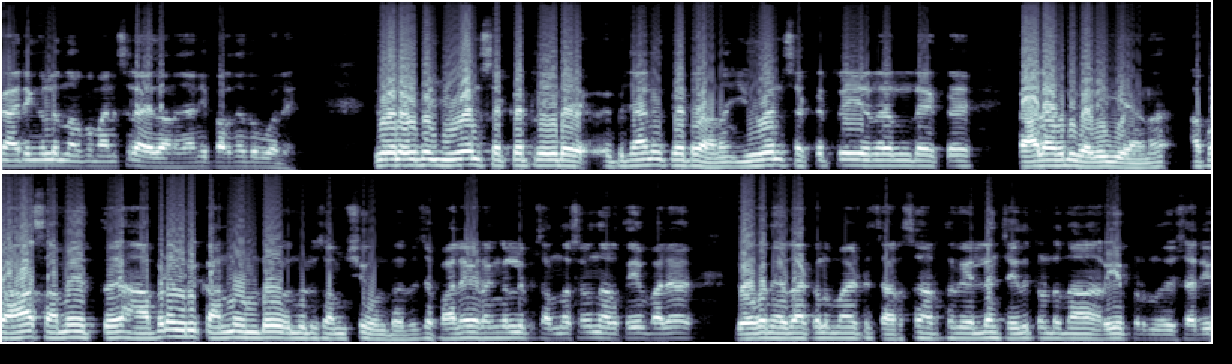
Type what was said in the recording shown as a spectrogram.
കാര്യങ്ങളിലും നമുക്ക് മനസ്സിലായതാണ്. ഞാൻ ഈ പറഞ്ഞതുപോലെ. ഇതുപോലെ ഇപ്പൊ യു എൻ സെക്രട്ടറിയുടെ ഇപ്പൊ ഞാൻ കേട്ടതാണ് യു എൻ സെക്രട്ടറി ജനറലിന്റെ ഒക്കെ കാലാവധി കഴിയുകയാണ്. അപ്പൊ ആ സമയത്ത് അവിടെ ഒരു കണ്ണുണ്ടോ എന്നൊരു സംശയമുണ്ട്. എന്ന് വെച്ചാൽ പലയിടങ്ങളിൽ സന്ദർശനം നടത്തുകയും പല ലോക നേതാക്കളുമായിട്ട് ചർച്ച നടത്തുകയും എല്ലാം ചെയ്തിട്ടുണ്ടെന്നാണ് അറിയപ്പെടുന്നത്. ശരി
